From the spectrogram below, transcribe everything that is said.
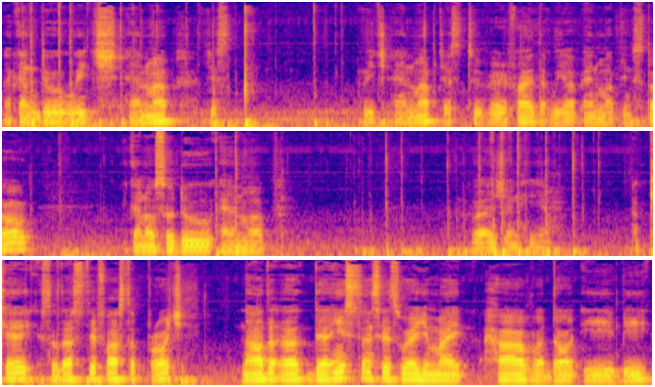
I can do which nmap, just which nmap just to verify that we have nmap installed. You can also do nmap version here. Okay, so that's the first approach. Now the, uh, there are instances where you might have a .deb.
